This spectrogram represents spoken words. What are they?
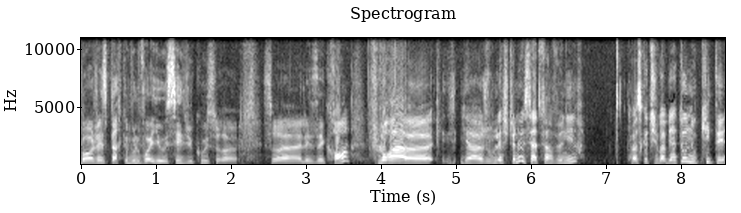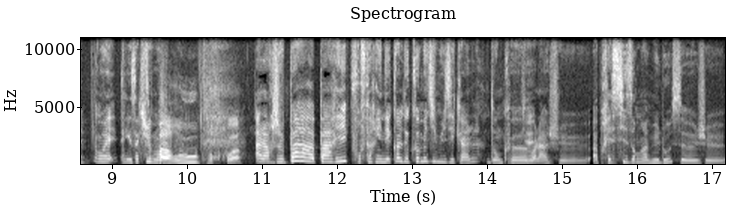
Bon, j'espère que vous le voyez aussi du coup sur, euh, sur euh, les écrans. Flora, euh, il y a, je, voulais, je tenais aussi à te faire venir parce que tu vas bientôt nous quitter. Tu exactement. pars où? Pourquoi? Alors, je pars à Paris pour faire une école de comédie musicale. Donc euh, voilà, je, après six ans à Mulhouse, euh, je,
